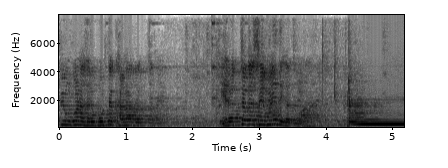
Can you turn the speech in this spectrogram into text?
पिऊन कोणाचं बोट खाणार रक्त नाही. हे रक्त कसं आहे माहिती आहे का तुम्हाला?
